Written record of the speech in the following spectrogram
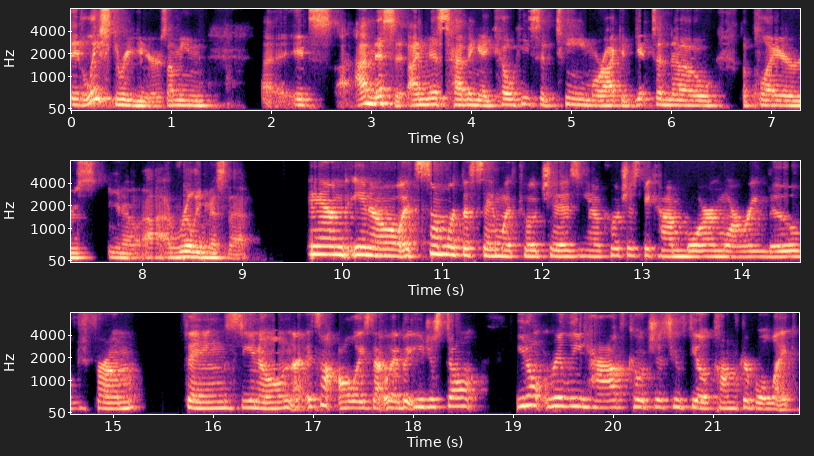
at least three years. I mean, uh, it's I miss it. I miss having a cohesive team where I could get to know the players. You know, I really miss that. And you know, it's somewhat the same with coaches. You know, coaches become more and more removed from things. You know, it's not always that way, but you just don't you don't really have coaches who feel comfortable like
